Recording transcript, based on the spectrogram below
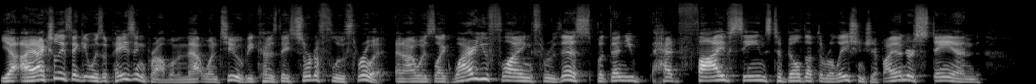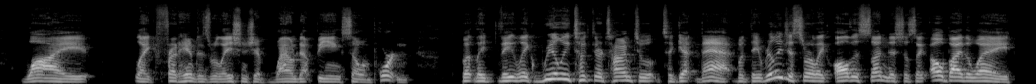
Yeah, I actually think it was a pacing problem in that one too because they sort of flew through it. And I was like, why are you flying through this? But then you had five scenes to build up the relationship. I understand why like Fred Hampton's relationship wound up being so important. But they they like really took their time to to get that, but they really just sort of like all of a sudden it's just like, oh, by the way,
